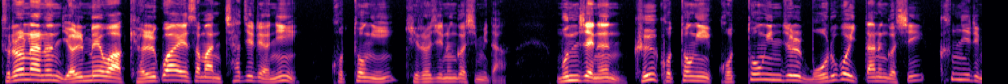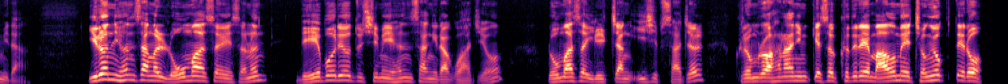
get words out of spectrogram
드러나는 열매와 결과에서만 찾으려니 고통이 길어지는 것입니다. 문제는 그 고통이 고통인 줄 모르고 있다는 것이 큰 일입니다. 이런 현상을 로마서에서는 내버려 두심의 현상이라고 하죠. 로마서 1장 24절 그러므로 하나님께서 그들의 마음의 정욕대로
